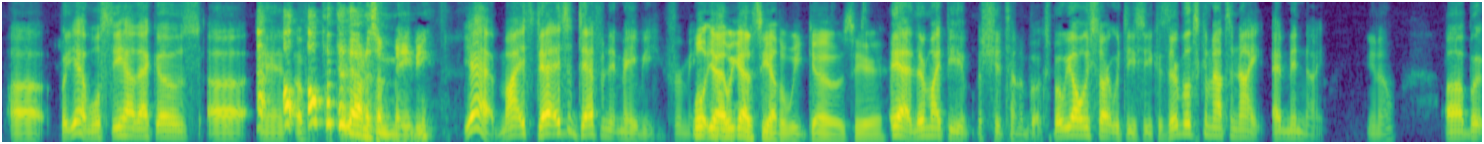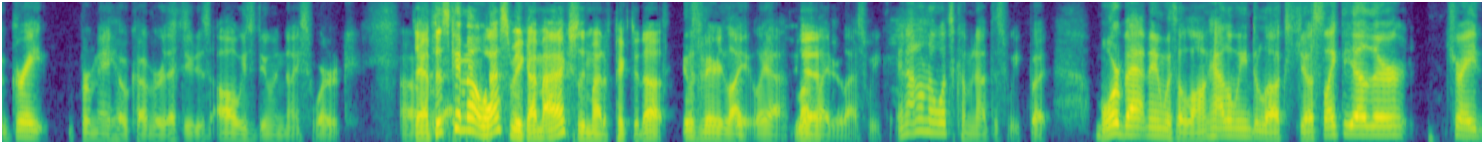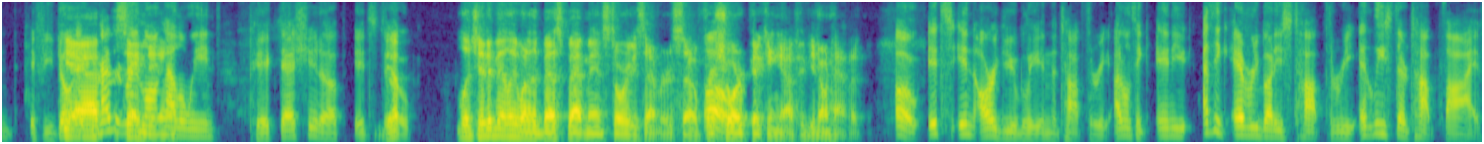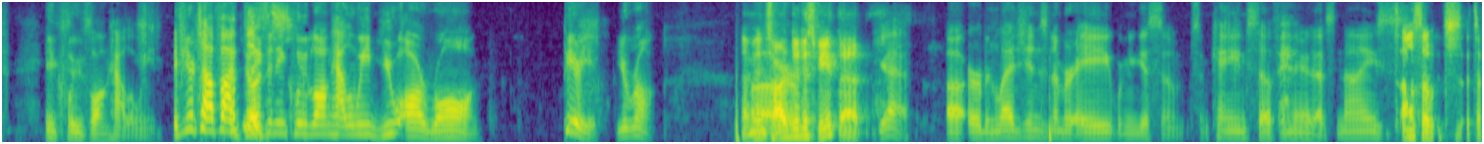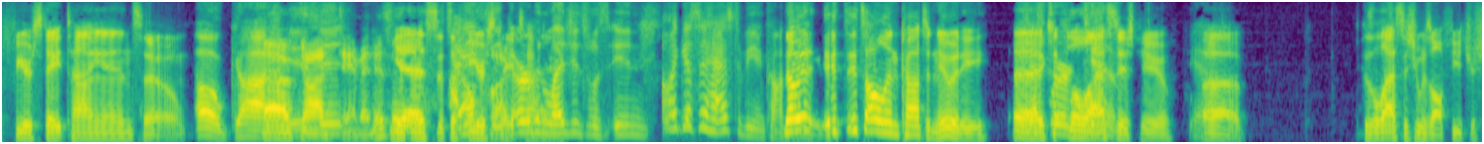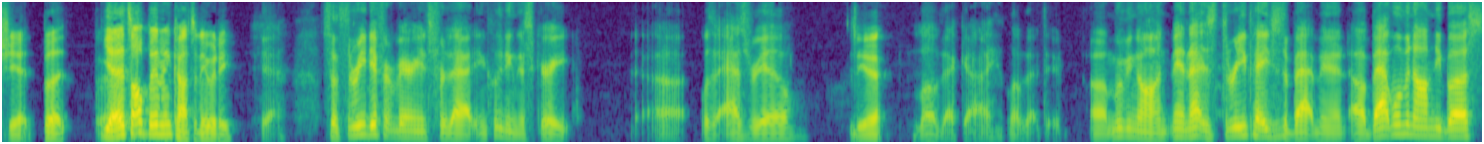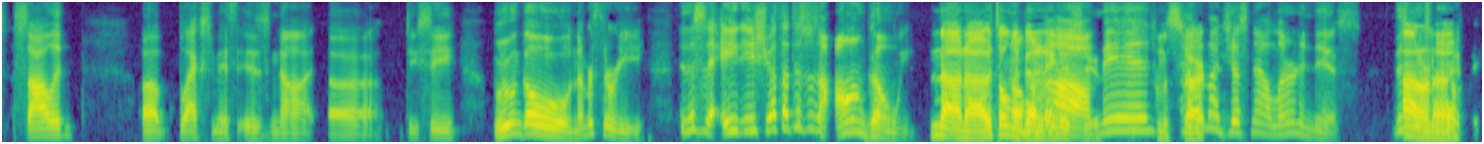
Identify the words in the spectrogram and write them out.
Uh, but yeah, we'll see how that goes. Uh, I- and I'll, of- I'll put that down as a maybe. Yeah, my it's de- it's a definite maybe for me. well, yeah, we got to see how the week goes here. yeah, there might be a shit ton of books, but we always start with DC because their books come out tonight at midnight. You know, uh, but great Bermejo cover. That dude is always doing nice work. Uh, Yeah, if for this came out last week, I'm, I actually might have picked it up. It was very light, yeah, a lot Yeah. lighter last week. And I don't know what's coming out this week, but more Batman with a Long Halloween Deluxe, just like the other trade. If you don't, Yeah, if you haven't read same Long deal. Halloween, pick that shit up. It's Yep. Dope. Legitimately one of the best Batman stories ever. So for Oh. sure, picking up if you don't have it. Oh, it's inarguably in the top three. I don't think any. I think everybody's top three, at least their top five, includes Long Halloween. If your top five At doesn't least. include Long Halloween, you are wrong. Period. You're wrong. I mean, it's Uh, hard to dispute that. Yeah. Uh, Urban Legends number eight. We're gonna get some some Kane stuff in there. That's nice. It's also it's, it's a Fear State tie-in, so Oh god, Oh is god it? damn it! Is it? yes, it's a I don't Fear think State Urban tie-in. Legends was in. Oh, I guess it has to be in No, continuity. it, it it's all in continuity, uh, 'Cause that's except for the last issue. Yeah. Uh, because the last issue was all future shit. But yeah, it's all been in continuity. Yeah. So three different variants for that, including this great. Uh, was it Azrael? Yeah. Love that guy. Love that dude. Uh, moving on, man. That is three pages of Batman. Uh, Batwoman omnibus, solid. Uh, Blacksmith is not uh DC. Blue and Gold, number three. And this is an eight issue. I thought this was an ongoing. No, no, it's only Oh, been an no. eight oh issue. man, from the How start. am I just now learning this? This I looks don't know. terrific.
